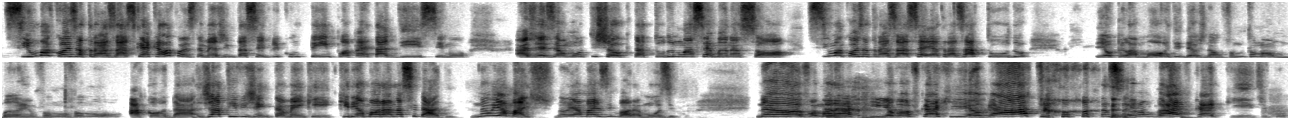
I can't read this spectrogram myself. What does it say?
se uma coisa atrasasse, que é aquela coisa também, a gente está sempre com tempo apertadíssimo. Às vezes é um monte de show que está tudo numa semana só. Se uma coisa atrasasse, ia atrasar tudo. E eu, pelo amor de Deus, não, vamos tomar um banho, vamos, vamos acordar. Já tive gente também que queria morar na cidade. Não ia mais, não ia mais embora, músico. Não, eu vou morar aqui, eu vou ficar aqui. Eu, gato, você não vai ficar aqui. Tipo,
